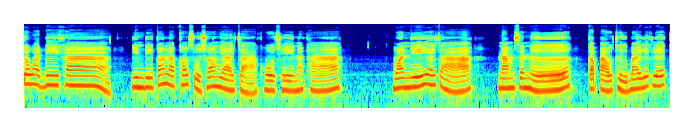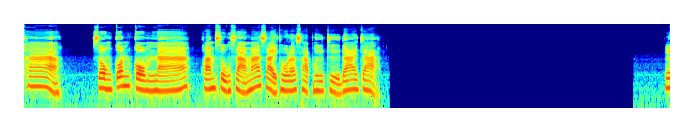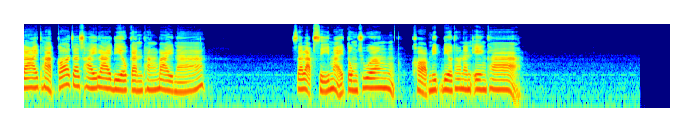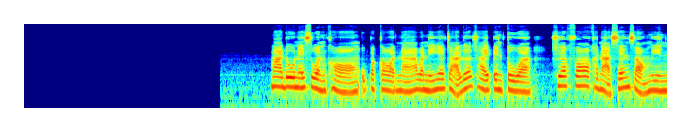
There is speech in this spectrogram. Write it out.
สวัสดีค่ะ ยินดีต้อนรับเข้าสู่ช่องยายจ๋าโคเชนะคะ วันนี้ยายจ๋านำเสนอกระเป๋าถือใบเล็กๆค่ะ ทรงก้นกลมนะ ความสูงสามารถใส่โทรศัพท์มือถือได้จ้ะลายถักก็จะใช้ลายเดียวกันทั้งใบนะ สลับสีไหมตรงช่วงขอบนิดเดียวเท่านั้นเองค่ะมาดูในส่วนของอุปกรณ์นะ วันนี้ยายจ๋าเลือกใช้เป็นตัวเชือกฟอกขนาดเส้น 2 มิล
